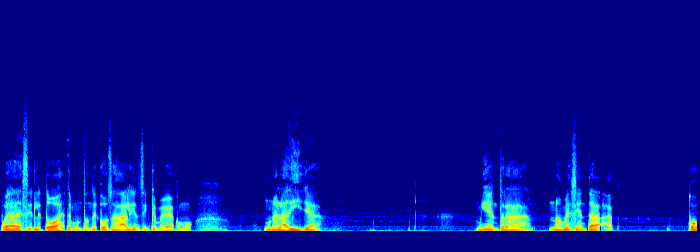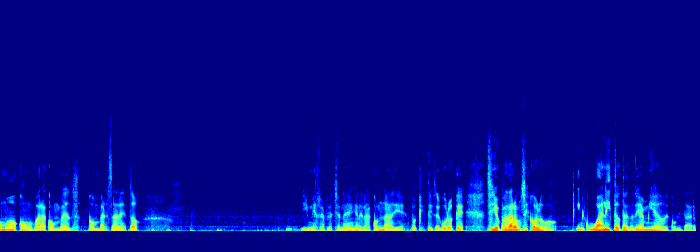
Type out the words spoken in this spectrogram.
pueda decirle todo este montón de cosas a alguien sin que me vea como una ladilla mientras no me sienta cómodo como para conversar esto y mis reflexiones en general con nadie, porque estoy seguro que si yo pagara a un psicólogo igualito tendría miedo de contar,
